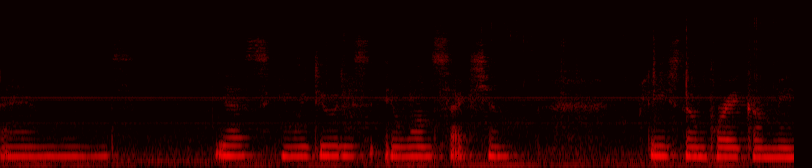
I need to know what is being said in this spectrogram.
and can we do this in one section? Please don't break on me.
